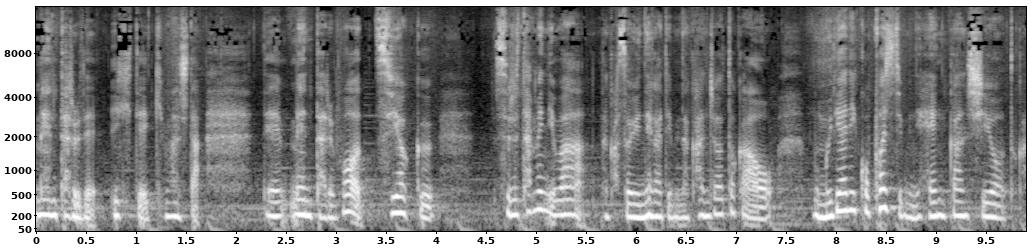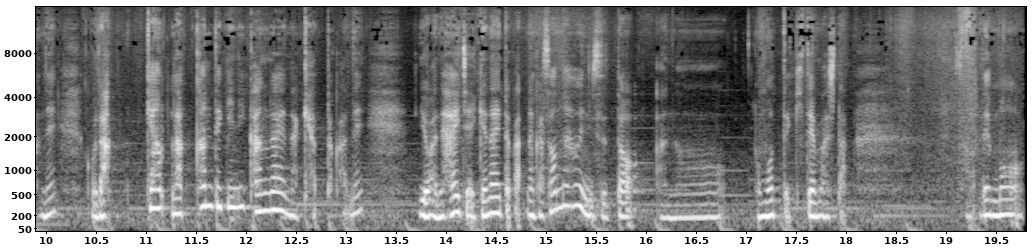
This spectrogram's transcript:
メンタルで生きてきました。でメンタルを強くするためにはなんかそういうネガティブな感情とかをもう無理やりこうポジティブに変換しようとかねこう楽楽観的に考えなきゃとかね。弱音吐いちゃいけないとか。なんかそんな風にずっと、あのー、思ってきてました。そうでも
